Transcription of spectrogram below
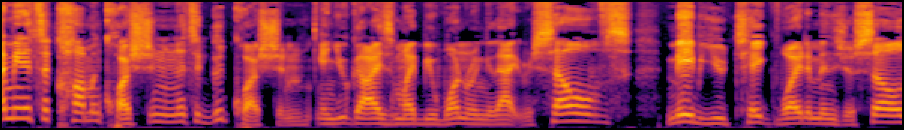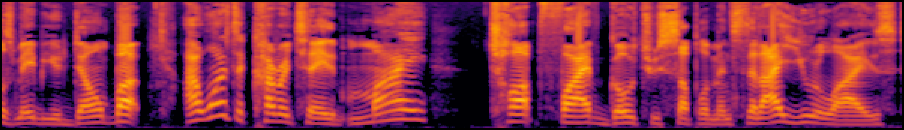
I mean, it's a common question and it's a good question. And you guys might be wondering that yourselves. Maybe you take vitamins yourselves, maybe you don't. But I wanted to cover today my top five go to supplements that I utilize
